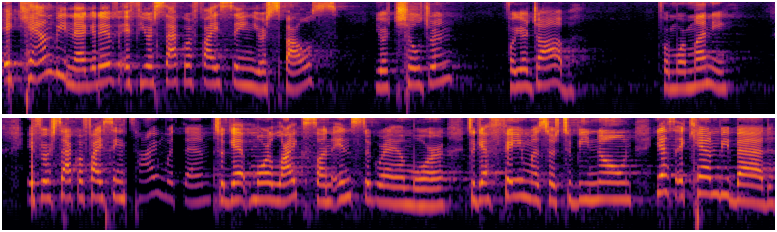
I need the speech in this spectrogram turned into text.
It can be negative if you're sacrificing your spouse, your children, for your job, for more money, if you're sacrificing time with them to get more likes on Instagram or to get famous or to be known, yes, it can be bad.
